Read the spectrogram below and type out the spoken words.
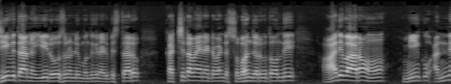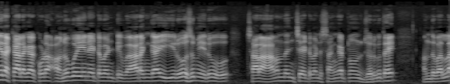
జీవితాన్ని ఈ రోజు నుండి ముందుకు నడిపిస్తారు. ఖచ్చితమైనటువంటి శుభం జరుగుతోంది. ఆదివారం మీకు అన్ని రకాలుగా కూడా అనువైనటువంటి వారంగా ఈరోజు మీరు చాలా ఆనందించేటువంటి సంఘటనలు జరుగుతాయి. అందువల్ల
